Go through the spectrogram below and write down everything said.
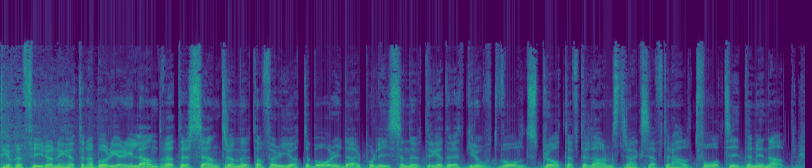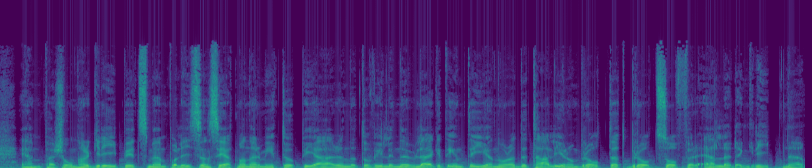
TV4-nyheterna börjar i Landvetter centrum utanför Göteborg där polisen utreder ett grovt våldsbrott efter larm strax efter halv två-tiden i natt. En person har gripits men polisen säger att man är mitt uppe i ärendet och vill i nuläget inte ge några detaljer om brottet, brottsoffer eller den gripne.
